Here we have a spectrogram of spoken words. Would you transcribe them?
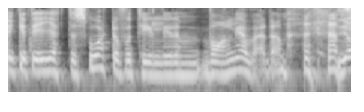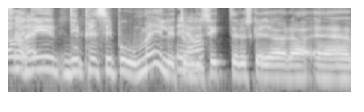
Vilket är jättesvårt att få till i den vanliga världen. Ja, men det är, det är i princip omöjligt ja. om du sitter och ska göra, eh,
